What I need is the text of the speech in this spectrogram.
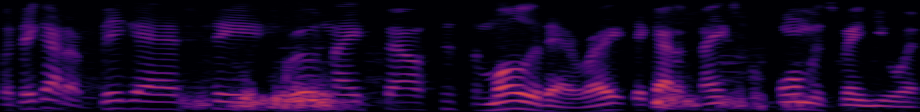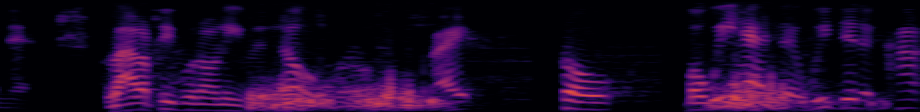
but they got a big ass stage, real nice sound system, all of that, right? They got a nice performance venue in there. A lot of people don't even know, bro, right? So, but we had to. We did a. Con-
